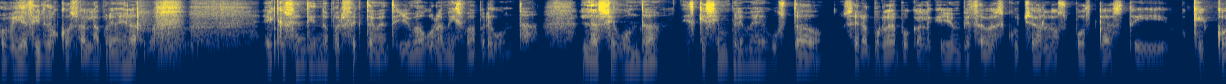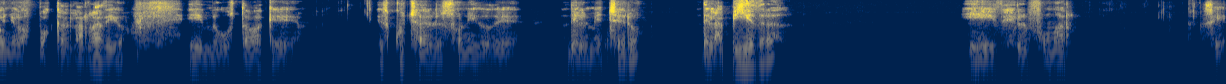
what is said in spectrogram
Os voy a decir dos cosas. La primera es que os entiendo perfectamente. Yo me hago la misma pregunta. La segunda es que siempre me ha gustado, será por la época en la que yo empezaba a escuchar los podcasts y qué coño los podcasts, la radio, y me gustaba que escuchar el sonido de, del mechero, de la piedra y del fumar. Sí.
